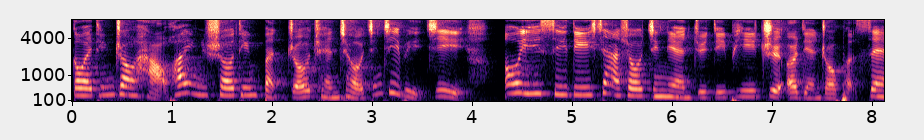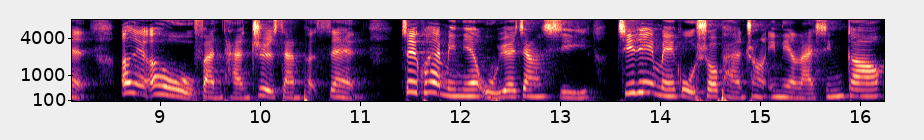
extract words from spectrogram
各位听众好，欢迎收听本周全球经济笔记。OECD 下修今年 GDP 至二点九 percent，二零二五反弹至三 percent。最快明年五月降息，激励美股收盘创一年来新高，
